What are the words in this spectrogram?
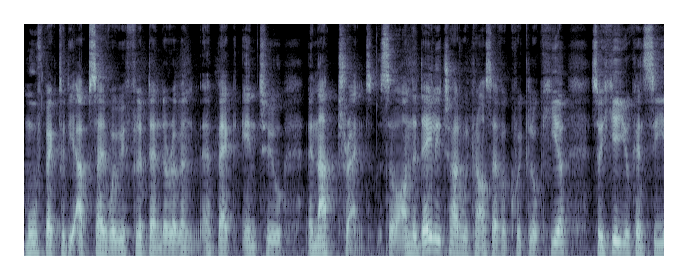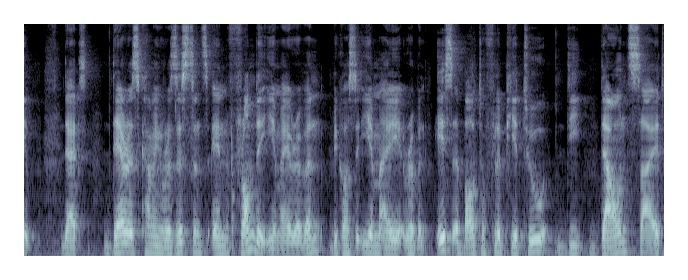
move back to the upside where we flip then the ribbon uh, back into an uptrend. So on the daily chart we can also have a quick look here. So here you can see that there is coming resistance in from the EMA ribbon because the EMA ribbon is about to flip here to the downside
